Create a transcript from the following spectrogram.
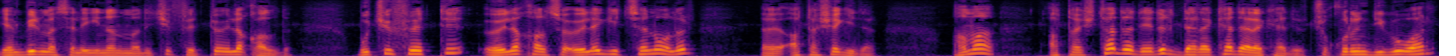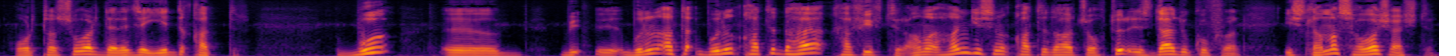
Yani bir meseleye inanmadı, küfretti öyle kaldı. Bu küfretti, öyle kalsa öyle gitse ne olur? E, ataşa gider. Ama ataşta da dedik dereke derekedir. Çukurun dibi var, ortası var, derece yedi kattır. Bu e, e, bunun ata, bunun katı daha hafiftir. Ama hangisinin katı daha çoktur? İzdadu kufran. İslam'a savaş açtı.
